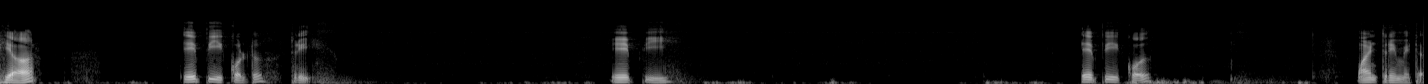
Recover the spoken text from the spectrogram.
here AP equal to 3 AP AP equal 0.3 meter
